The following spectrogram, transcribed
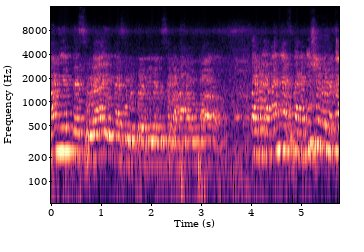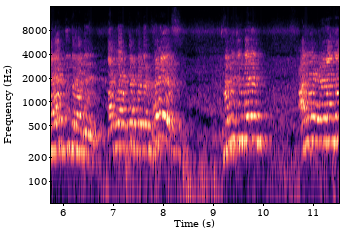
নামে একটা সূরা নাযিল করে দিলেন, সুবহানাল্লাহ আল্লাহ ওলামা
